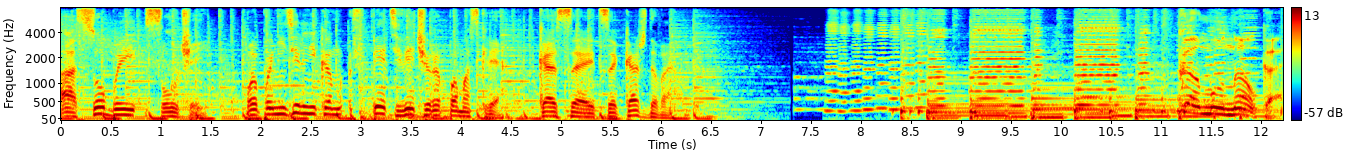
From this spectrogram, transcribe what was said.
Особый случай. По понедельникам в 5 вечера по Москве. Касается каждого. Коммуналка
